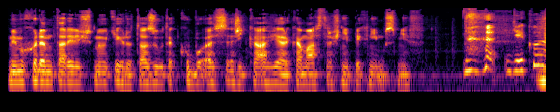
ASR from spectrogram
Mimochodem tady, když jsme u těch dotazů, tak Kubo S. říká, že Jarka má strašně pěkný úsměv. děkuju.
